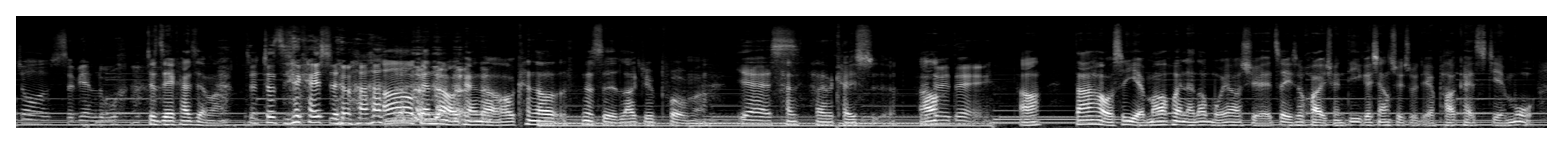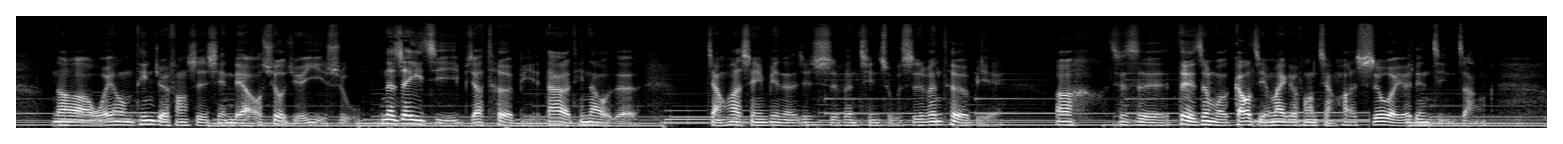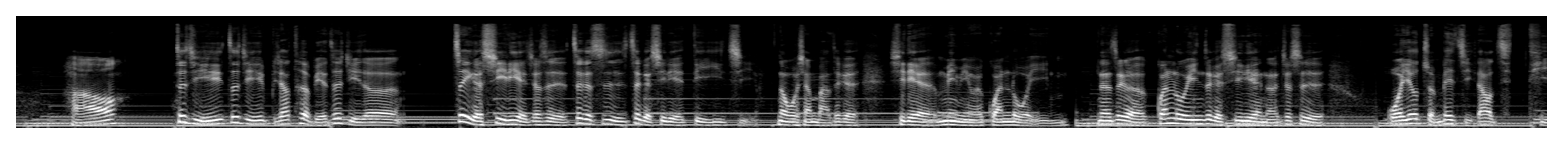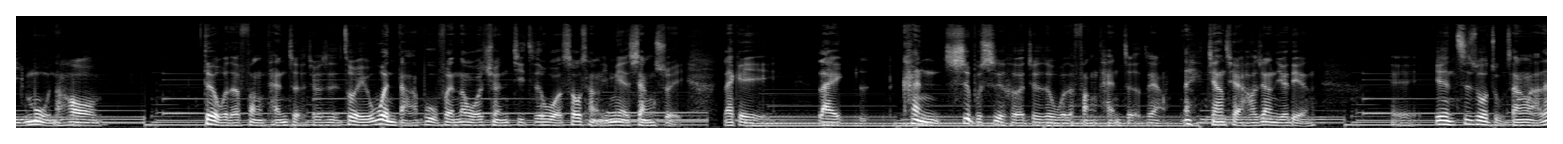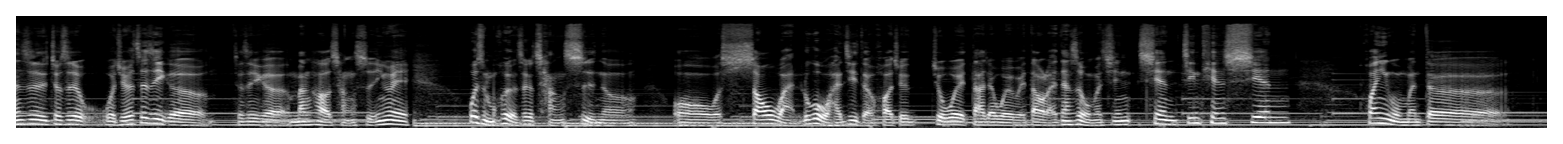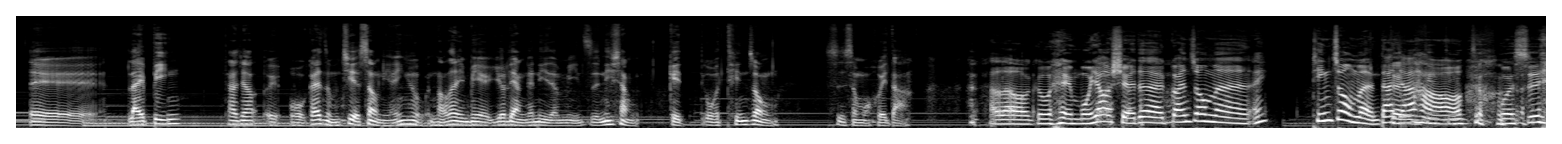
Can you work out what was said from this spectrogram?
就随便撸，就直接开始了吗？就 就直接开始了吗？啊、哦，我看到，我看到，我看到那是 Luxury Pro 吗？Yes，它它开始了。好，对，对对，好，大家好，我是野猫，欢迎来到魔药学，这里是话语权第一个香水主题的 Podcast 节目。那我用听觉方式闲聊嗅觉艺术。那这一集比较特别，大家有听到我的讲话声音变得就十分清楚，十分特别啊。就是对这么高级的麦克风讲话，使我有点紧张。好，这集这集比较特别，这集的这个系列就是这个是这个系列第一集。那我想把这个系列命名为“观落音”。那这个“观落音”这个系列呢，就是我有准备几道题目，然后对我的访谈者就是作为问答部分。那我选几支我收藏里面的香水来给来。看适不适合，就是我的访谈者这样。哎，讲起来好像有点，哎，有点自作主张啦。但是就是我觉得这是一个，就是一个蛮好的尝试。因为为什么会有这个尝试呢？哦，我稍晚，如果我还记得的话，就就为大家娓娓道来。但是我们今现今天先欢迎我们的呃来宾，大家呃，我该怎么介绍你啊？因为我脑袋里面有有两个你的名字，你想给我听众？是什么回答？Hello，各位魔药学的观众们，哎，听众们，大家好，我是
